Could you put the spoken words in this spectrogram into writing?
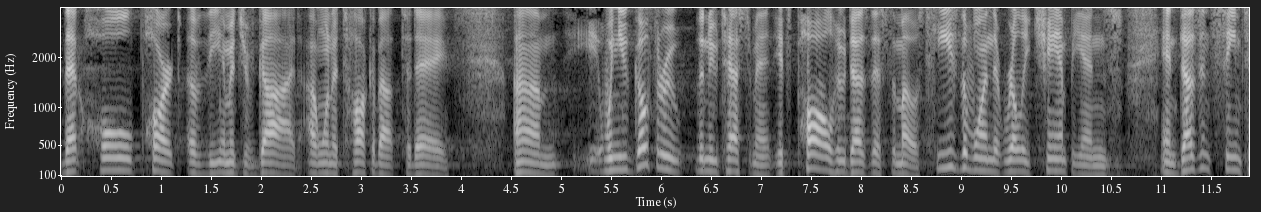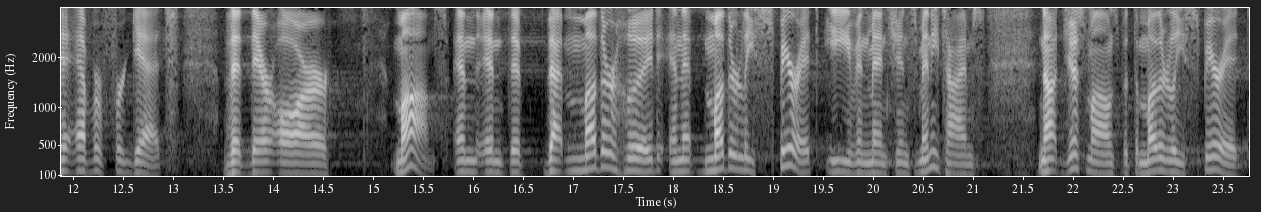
that whole part of the image of God I want to talk about today. Um, when you go through the New Testament, it's Paul who does this the most. He's the one that really champions and doesn't seem to ever forget that there are moms and, and that, that motherhood and that motherly spirit, he even mentions many times, not just moms, but the motherly spirit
